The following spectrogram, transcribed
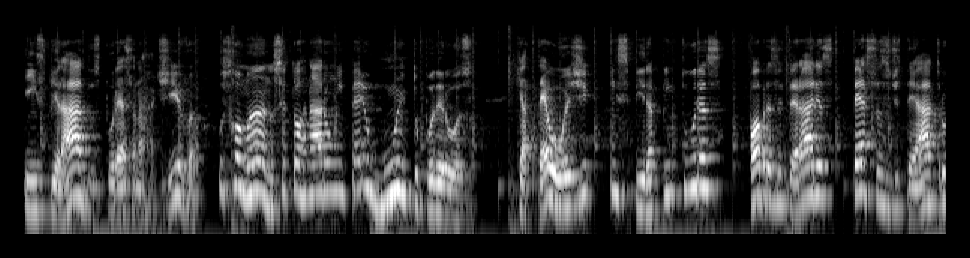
E inspirados por essa narrativa, os romanos se tornaram um império muito poderoso, que até hoje inspira pinturas, obras literárias peças de teatro,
